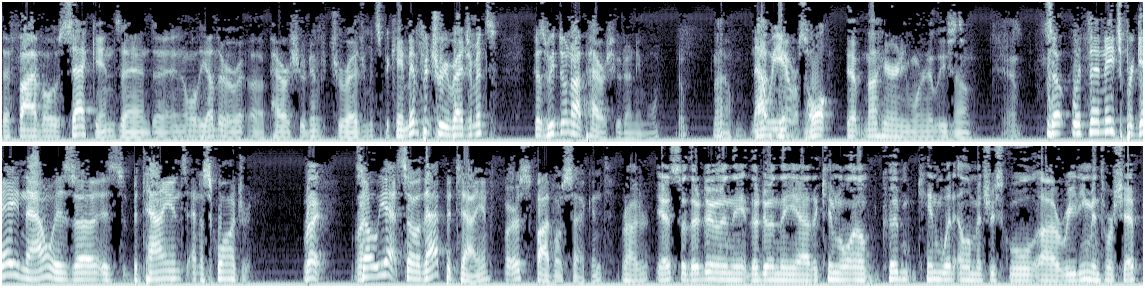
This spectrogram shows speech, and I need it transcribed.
The 502nds and uh, and all the other uh, parachute infantry regiments became infantry regiments because we do not parachute anymore. Nope. No. Not, Now we air assault. Yep, not here anymore at least. No. Yeah. so within each brigade now is uh, is battalions and a squadron. Right. right. So yeah, so that battalion first 502nd. Roger. Yeah, so they're doing the they're doing the uh, the Kenwood, Kenwood Elementary School uh, reading mentorship.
